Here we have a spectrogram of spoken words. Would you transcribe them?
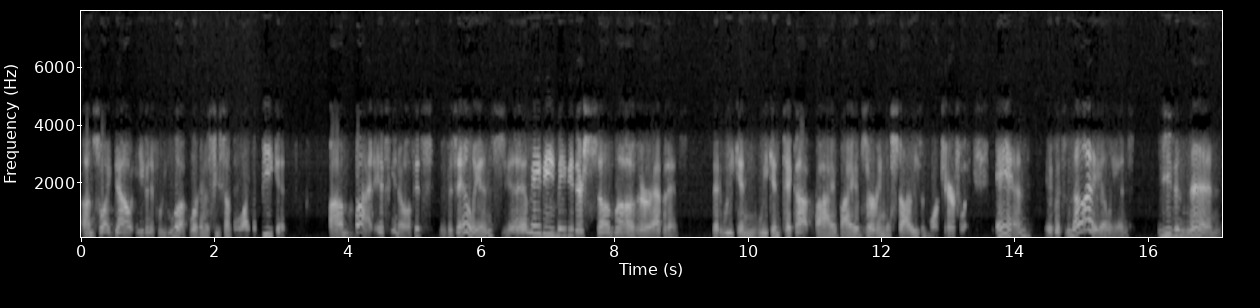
Um, so I doubt even if we look, we're going to see something like a beacon. Um, but if you know if it's if it's aliens, yeah, maybe maybe there's some other evidence that we can we can pick up by by observing the star even more carefully. And if it's not aliens, even then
